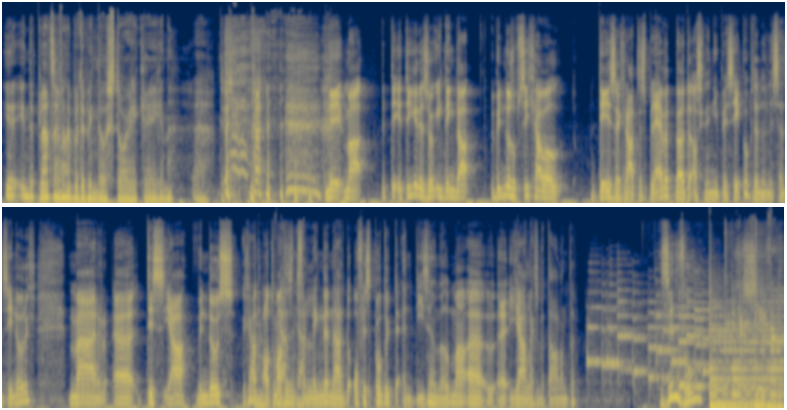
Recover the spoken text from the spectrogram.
in, in de plaats daarvan hebben we de Windows Store gekregen. Uh, dus. nee, maar het, het ding is ook, ik denk dat Windows op zich gaat wel deze gratis blijven. Buiten als je een nieuwe PC koopt, heb je een licentie nodig. Maar uh, het is, ja, Windows gaat automatisch ja, in het ja. verlengde naar de Office-producten. En die zijn wel ma uh, uh, jaarlijks betalend. Hè. Zinvol. 7.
